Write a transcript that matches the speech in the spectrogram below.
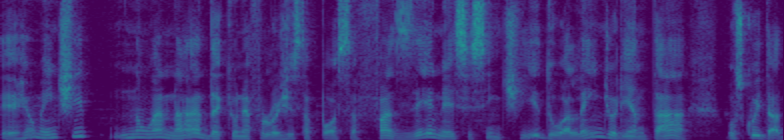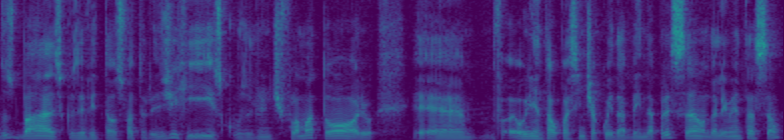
é, realmente não há nada que o nefrologista possa fazer nesse sentido, além de orientar os cuidados básicos, evitar os fatores de risco, uso de anti-inflamatório, é, orientar o paciente a cuidar bem da pressão, da alimentação,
